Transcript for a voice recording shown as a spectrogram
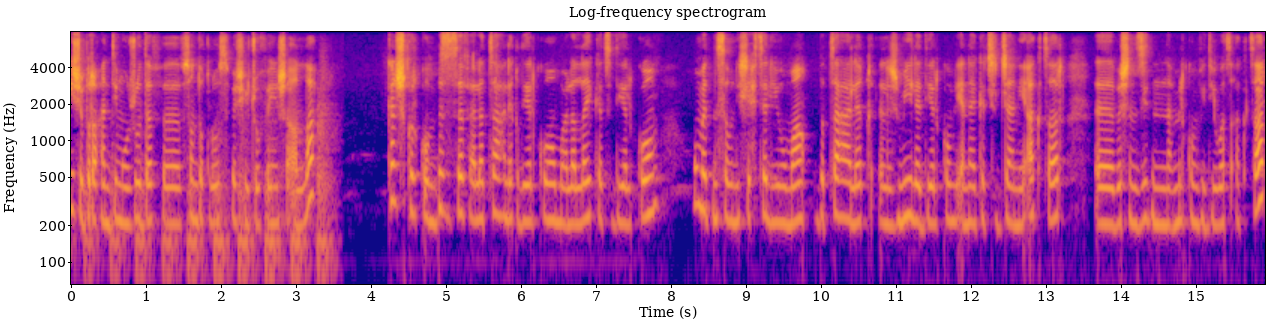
يجبر عندي موجودة في صندوق الوصف باش يشوفها إن شاء الله. كنشكركم بزاف على التعليق ديالكم وعلى اللايكات ديالكم وما تنسونيش حتى اليوم بالتعاليق الجميلة ديالكم لأنها كتشجعني أكثر آه، باش نزيد نعملكم فيديوهات أكثر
